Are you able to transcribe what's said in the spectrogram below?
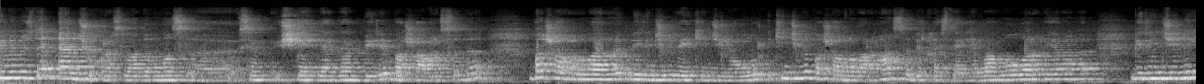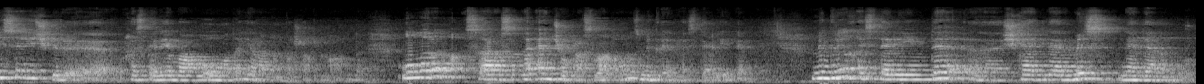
Günümüzdə ən çox rastladığımız ə, şikayətlərdən biri baş ağrısıdır. Baş ağrıları birincili və ikincili olur. İkincili baş ağrıları hansısa bir xəstəliyə bağlı olaraq yaranır. Birincili isə heç bir xəstəliyə bağlı olmadan yaranan baş ağrılarıdır. Bunların arasında ən çox rastladığımız miqren xəstəliyidir. Miqren xəstəliyində şikayətlərimiz nədən olur?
